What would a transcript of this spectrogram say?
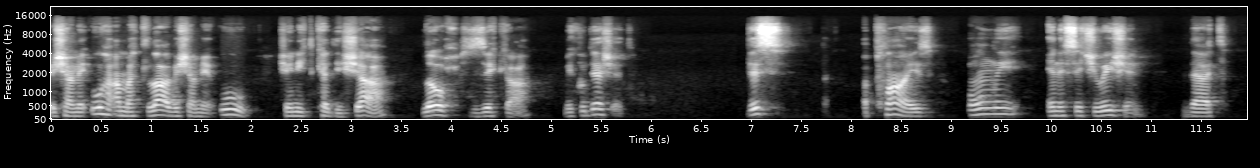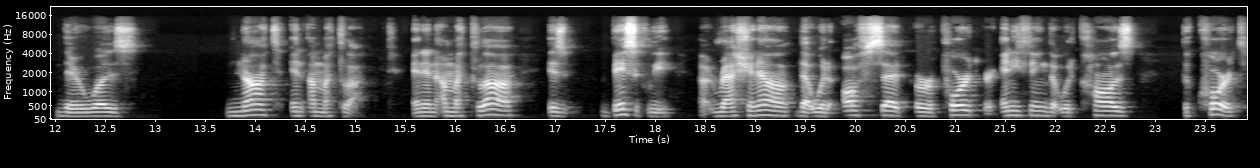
ושמעו האמתלה ושמעו שנתקדשה, לא הוחזקה מקודשת. This applies only in a situation that there was not an amatla. And an amatla is basically a rationale that would offset a report or anything that would cause the court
